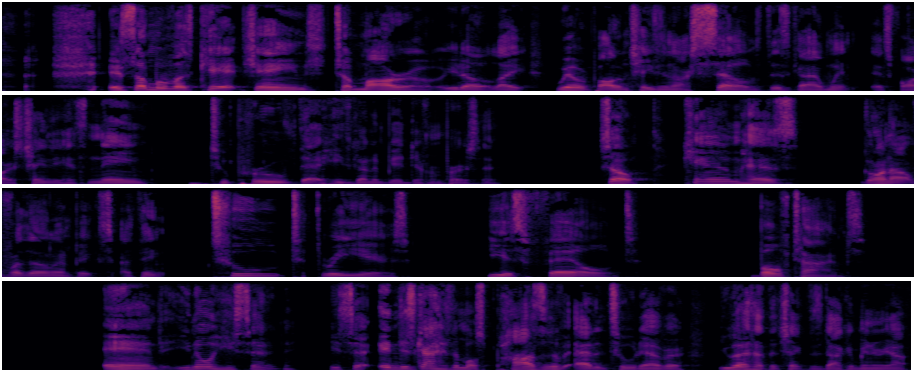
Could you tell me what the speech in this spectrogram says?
and some of us can't change tomorrow, you know, like we have a problem changing ourselves. This guy went as far as changing his name to prove that he's going to be a different person. So Cam has gone out for the Olympics, I think, two to three years. He has failed both times. And you know what he said? He said, and this guy has the most positive attitude ever. You guys have to check this documentary out.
